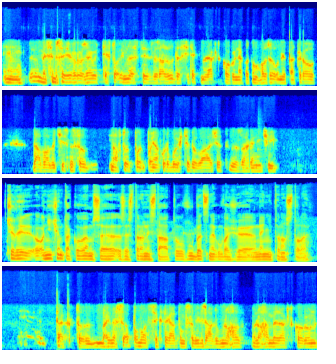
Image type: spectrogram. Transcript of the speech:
Hmm, myslím si, že v rozměru těchto investic v řadu desítek miliard korun, jako tom hovořil Unipetro, dává větší smysl naftu po, po nějakou dobu ještě dovážet ze zahraničí. Čili o ničem takovém se ze strany státu vůbec neuvažuje, není to na stole? Tak to bavíme se o pomoci, která to musí být v řádu mnoha, mnoha miliard korun.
